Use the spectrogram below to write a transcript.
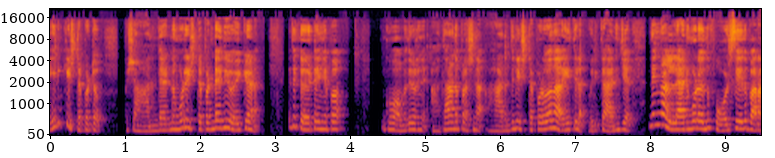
എനിക്ക് ഇഷ്ടപ്പെട്ടു. പക്ഷെ ആനന്ദേട്ടനും കൂടെ ഇഷ്ടപ്പെട്ടേന്ന് ചോദിക്കുകയാണ്. ഇത് കേട്ട് കഴിഞ്ഞപ്പോൾ ഗോമതി പറഞ്ഞു അതാണ് പ്രശ്നം. ആനന്ദിന് ഇഷ്ടപ്പെടുവോന്ന് അറിയത്തില്ല. ഒരു കാര്യം ചെയ്യുക നിങ്ങൾ എല്ലാവരും കൂടെ ഒന്ന് ഫോഴ്സ് ചെയ്ത് പറ.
